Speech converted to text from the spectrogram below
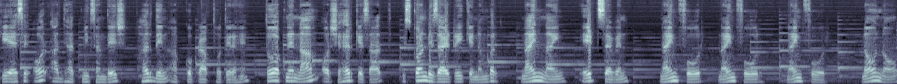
कि ऐसे और आध्यात्मिक संदेश हर दिन आपको प्राप्त होते रहें, तो अपने नाम और शहर के साथ इस्कॉन डिज़ायर ट्री के नंबर 9987 9494 94 99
